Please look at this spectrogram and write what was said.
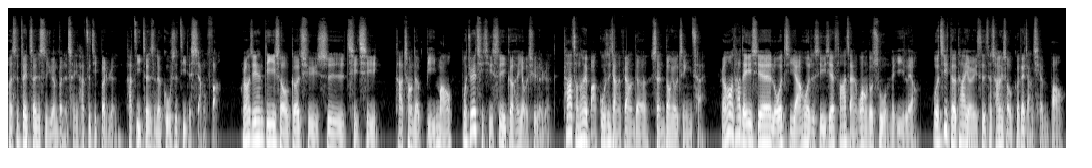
而是最真实原本的呈现他自己本人，他自己真实的故事，自己的想法。然后今天第一首歌曲是琪琪他唱的《鼻毛》。我觉得琪琪是一个很有趣的人，他常常会把故事讲得非常的生动又精彩，然后他的一些逻辑啊，或者是一些发展，往往都出我们的意料。我记得他有一次他唱一首歌在讲钱包，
